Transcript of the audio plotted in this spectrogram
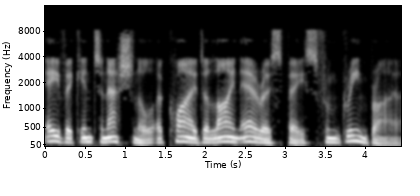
Avic International acquired Align Aerospace from Greenbriar.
